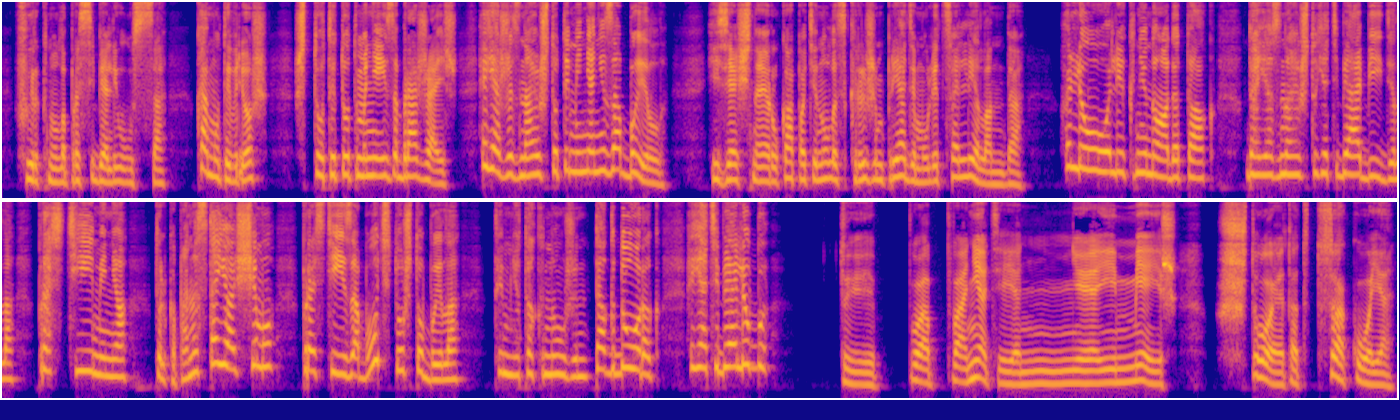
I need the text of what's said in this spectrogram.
— фыркнула про себя Лиусса. «Кому ты врешь? Что ты тут мне изображаешь? Я же знаю, что ты меня не забыл». Изящная рука потянулась к рыжим прядям у лица Леланда. «Лёлик, не надо так. Да я знаю, что я тебя обидела. Прости меня. Только по-настоящему. Прости и забудь то, что было. Ты мне так нужен, так дорог. Я тебя люб...» «Ты по понятия не имеешь, что это такое?»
